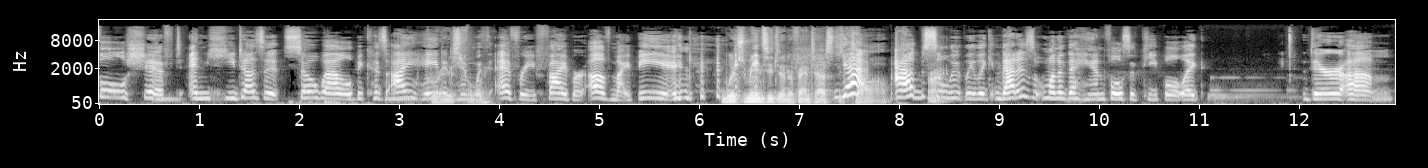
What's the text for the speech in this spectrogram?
full shift and he does it so well because I hated him with every fiber of my being. Which means he did a fantastic yeah, job. absolutely. Like that is one of the handfuls of people like they're um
